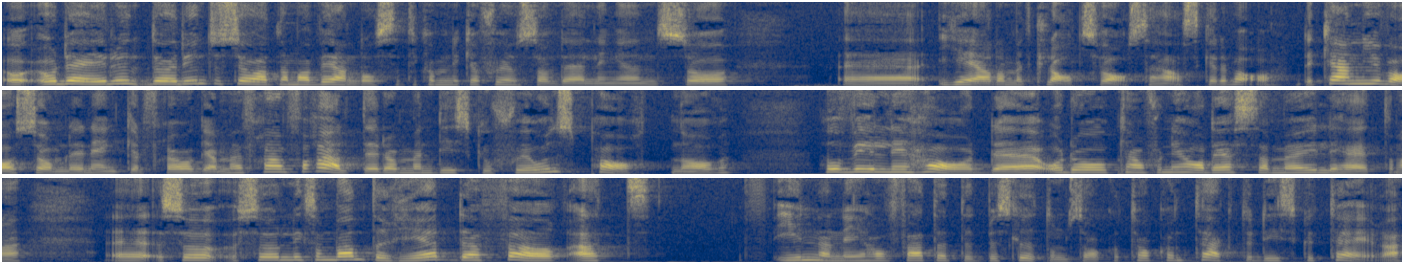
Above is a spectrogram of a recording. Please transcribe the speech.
Och, och det är, då är det inte så att när man vänder sig till kommunikationsavdelningen så eh, ger de ett klart svar, så här ska det vara. Det kan ju vara så om det är en enkel fråga, men framförallt är de en diskussionspartner. Hur vill ni ha det? Och då kanske ni har dessa möjligheterna. Eh, så så liksom var inte rädda för att innan ni har fattat ett beslut om saker, ta kontakt och diskutera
